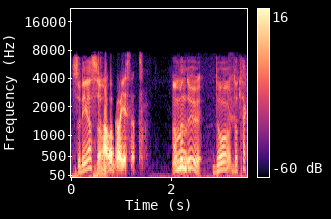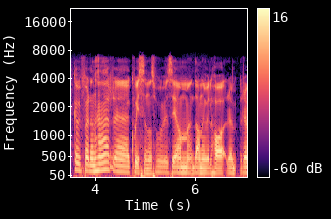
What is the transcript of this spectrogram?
Så det är så. Ja, vad bra gissat. Ja men du, då, då tackar vi för den här eh, quizen och så får vi se om Danne vill ha re, re,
